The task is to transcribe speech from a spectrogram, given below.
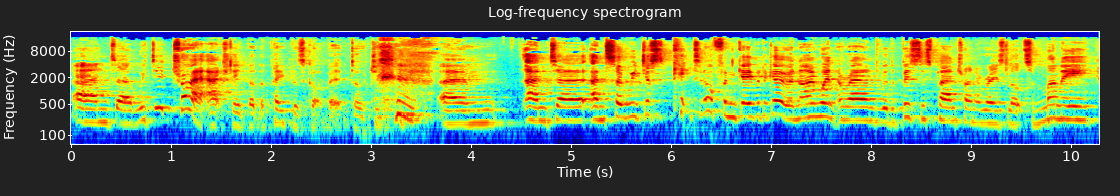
and uh, we did try it actually, but the papers got a bit dodgy. um, and uh, and so we just kicked it off and gave it a go. And I went around with a business plan trying to raise lots of money.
